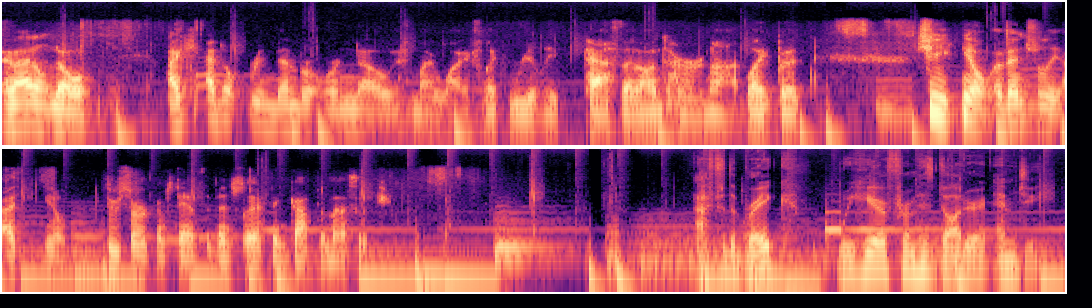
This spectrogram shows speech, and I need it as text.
And I don't know. I, I don't remember or know if my wife like really passed that on to her or not. Like, but she, you know, eventually, I, you know, through circumstance, eventually, I think got the message. After the break, we hear from his daughter, MG.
